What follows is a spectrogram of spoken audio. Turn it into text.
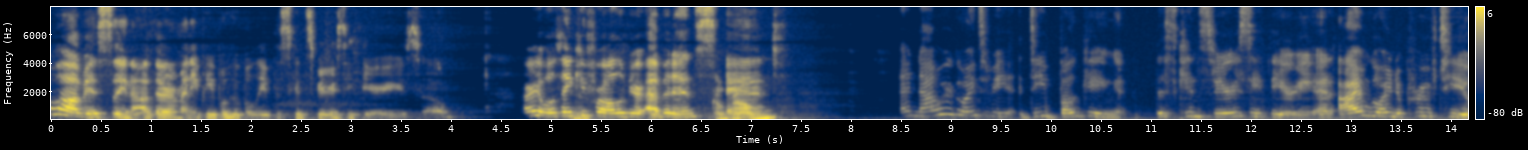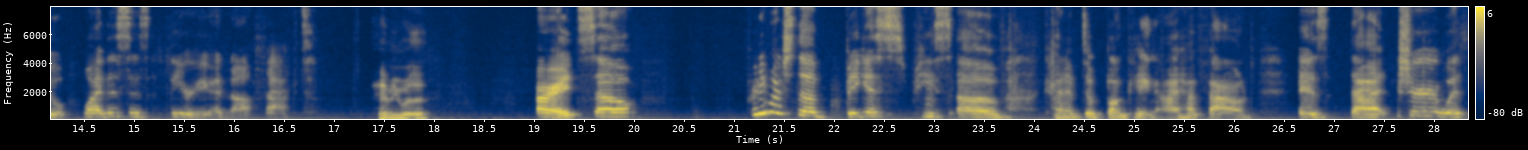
well, obviously not. There are many people who believe this conspiracy theory. So, all right. Well, thank you for all of your evidence, No and and now we're going to be debunking this conspiracy theory, and I'm going to prove to you why this is theory and not fact. Hit me with it. All right. So, pretty much the biggest piece of kind of debunking I have found is that picture with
